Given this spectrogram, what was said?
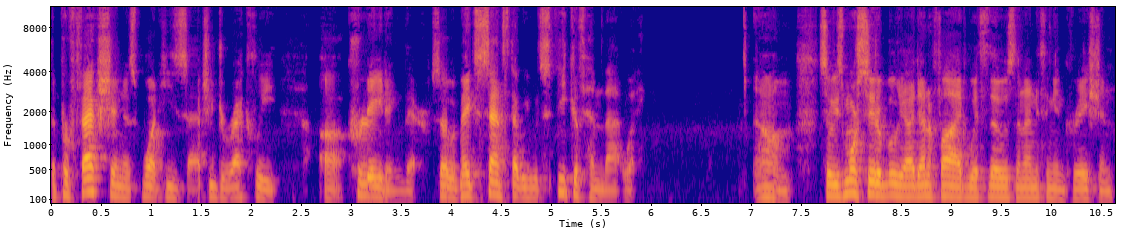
the perfection is what he's actually directly uh, creating there. So it makes sense that we would speak of him that way. Um, so he's more suitably identified with those than anything in creation.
